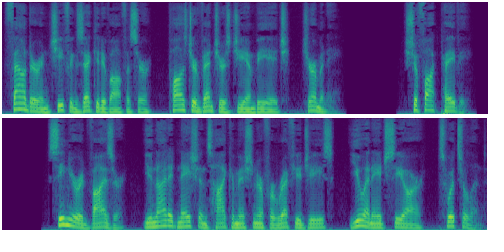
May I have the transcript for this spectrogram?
Founder and Chief Executive Officer, Pausder Ventures GmbH, Germany. Shafak Pavey. Senior Advisor, United Nations High Commissioner for Refugees, UNHCR, Switzerland.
